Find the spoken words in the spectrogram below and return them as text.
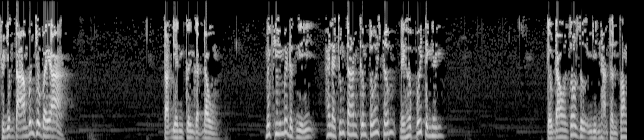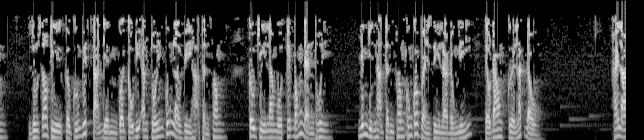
Chủ nhiệm tạ vẫn chưa về à? Tạ điền cười gật đầu. Mấy khi mới được nghỉ, Hay là chúng ta ăn cơm tối sớm để hợp với tình hình? Tiểu Đào do dự nhìn Hạ Thần Phong. Dù sao thì cậu cũng biết tạ điền gọi cậu đi ăn tối cũng là vì Hạ Thần Phong. Cậu chỉ là một cái bóng đèn thôi. Nhưng nhìn Hạ Thần Phong không có vẻ gì là đồng ý, Tiểu đao cười lắc đầu. Hay là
